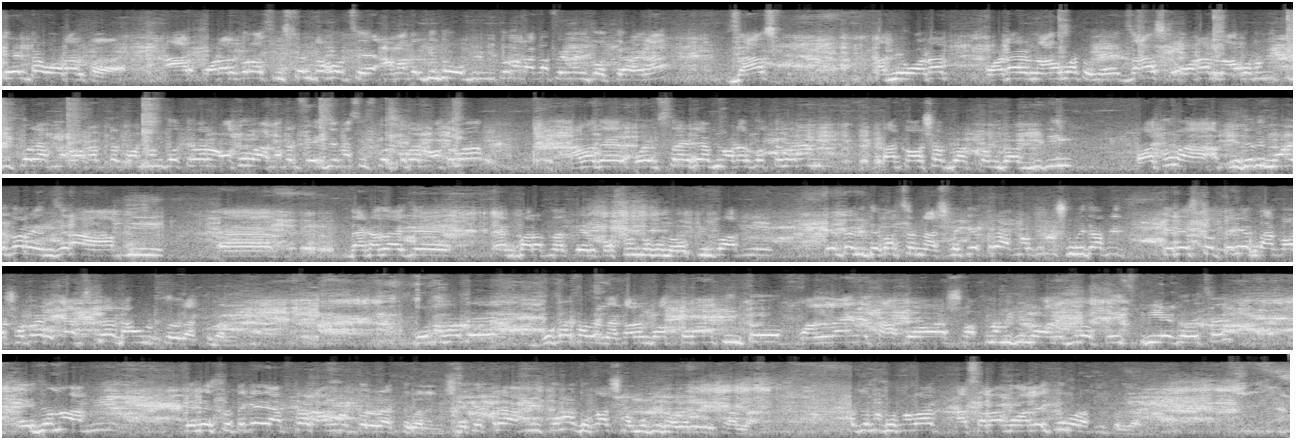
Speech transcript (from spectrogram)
তেলটা অর্ডার করা। আর অর্ডার করার সিস্টেমটা হচ্ছে, আমাদের কিন্তু অগ্রিম কোনো টাকা পেমেন্ট করতে হয় না। জাস্ট আপনি অর্ডার অর্ডার নাও বাটনে জাস্ট অর্ডার নাও বাটনে ক্লিক করে আপনার অর্ডারটা কনফার্ম করতে পারেন, অথবা আমাদের পেজে মেসেজ করতে পারেন, অথবা আমাদের ওয়েবসাইটে আপনি অর্ডার করতে পারেন তাকে অসব ডট কম ডট বিডি অথবা আপনি যদি মনে করেন যে না, আপনি দেখা যায় যে একবার আপনার তেল পছন্দ হলো, কিন্তু আপনি তেলটা নিতে পারছেন না, সেক্ষেত্রে আপনার জন্য সুবিধা আপনি তেল স্টোর থেকে তার অসবের অ্যাপসটা ডাউনলোড করে রাখতে পারেন। কোনোভাবে ধোকা খাবেন না, কারণ বর্তমানে কিন্তু অনলাইনে তাপোয়া স্বপ্নামে কিন্তু অনেকগুলো পেজ ক্রিয়েট হয়েছে। এই জন্য আপনি প্লে স্টোর থেকে অ্যাপটা ডাউনলোড করে রাখতে পারেন। সেক্ষেত্রে আপনি কোনো ধোকার সম্মুখীন হবেন না ইনশাল্লাহ জন্য ধন্যবাদ। আসসালামু আলাইকুম রহমতুল্লাহ।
